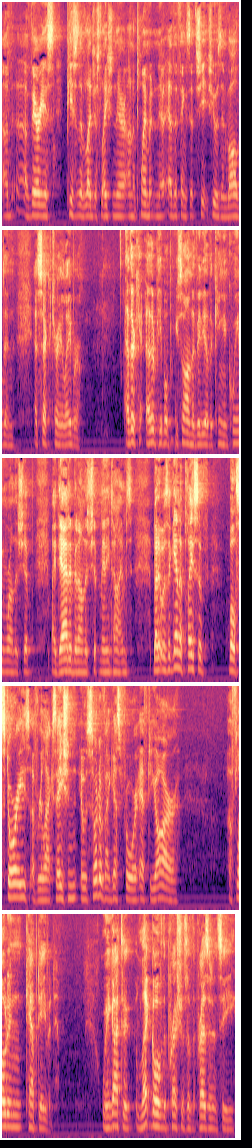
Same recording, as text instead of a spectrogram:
uh, uh, various pieces of legislation there, unemployment and other things that she, she was involved in as Secretary of Labor. Other other people you saw in the video, the king and queen were on the ship. My dad had been on the ship many times, but it was again a place of both stories of relaxation. It was sort of, I guess, for FDR, a floating Camp David, where he got to let go of the pressures of the presidency,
